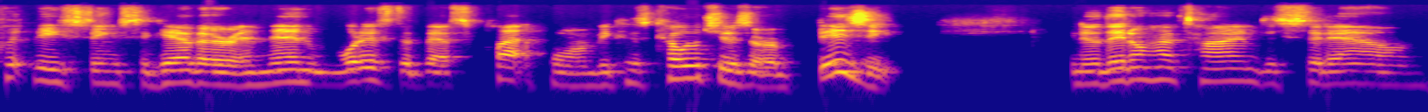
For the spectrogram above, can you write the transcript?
put these things together. And then what is the best platform? Because coaches are busy. You know, they don't have time to sit down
